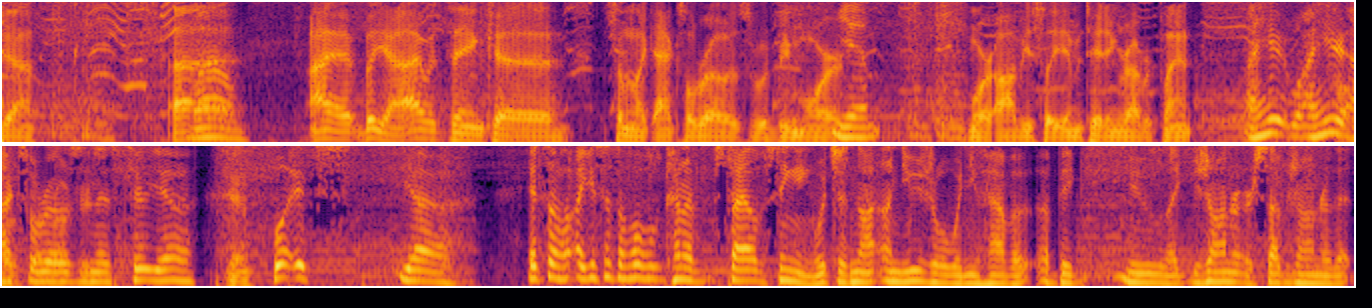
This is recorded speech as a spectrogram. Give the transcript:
Yeah. wow. I but yeah, I would think uh, someone like Axl Rose would be more Yeah. more obviously imitating Robert Plant. I hear well, I hear All Axl Rose in this too, yeah. Yeah. Well, it's yeah. It's a I guess it's a whole kind of style of singing, which is not unusual when you have a, a big new like genre or subgenre that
